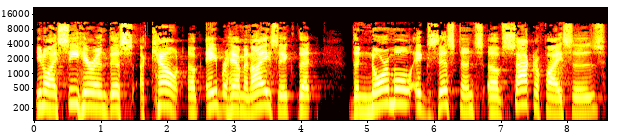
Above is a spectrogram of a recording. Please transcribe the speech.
You know, I see here in this account of Abraham and Isaac that the normal existence of sacrifices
